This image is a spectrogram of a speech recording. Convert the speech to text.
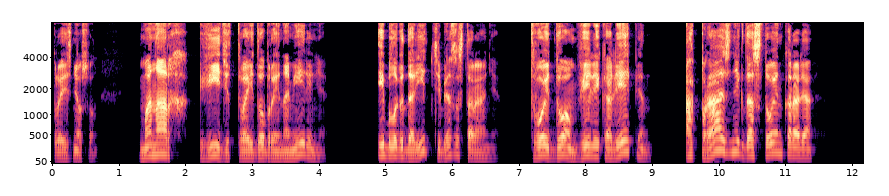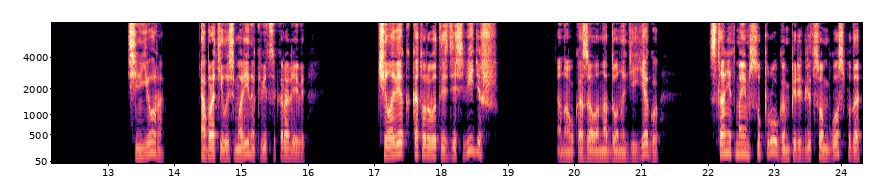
произнес он, — «монарх видит твои добрые намерения и благодарит тебя за старание. Твой дом великолепен, а праздник достоин короля». «Сеньора», — обратилась Марина к вице-королеве, — «человек, которого ты здесь видишь...» Она указала на Дона Диего, станет моим супругом перед лицом Господа,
